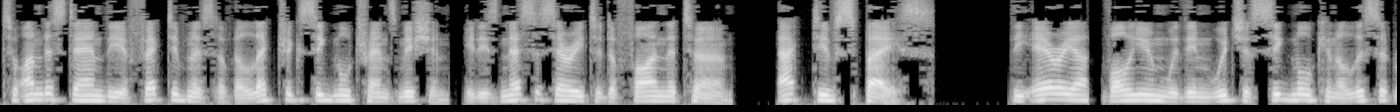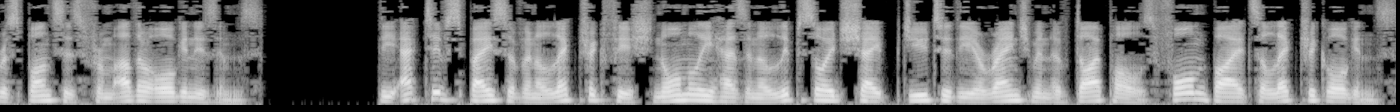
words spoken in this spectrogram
To understand the effectiveness of electric signal transmission, it is necessary to define the term, active space, the area, volume within which a signal can elicit responses from other organisms. The active space of an electric fish normally has an ellipsoid shape due to the arrangement of dipoles formed by its electric organs.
